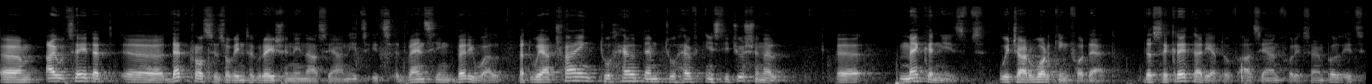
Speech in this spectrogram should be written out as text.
Um, I would say that uh, that process of integration in ASEAN it's, it's advancing very well, but we are trying to help them to have institutional uh, mechanisms which are working for that. The Secretariat of ASEAN, for example, it's,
